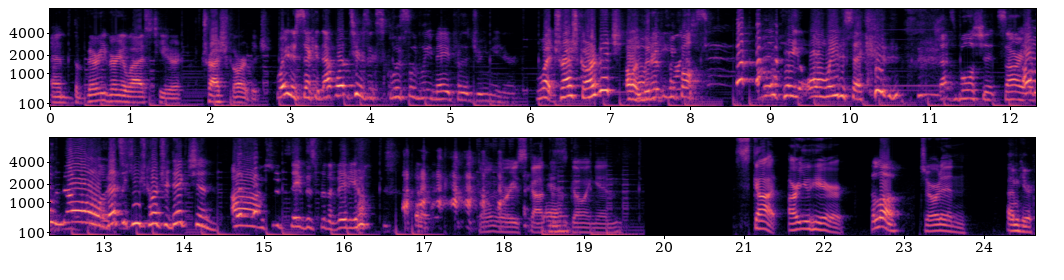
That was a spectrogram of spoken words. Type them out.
And the very very last here, trash garbage. Wait a second, that one tier is exclusively made for the Dream Eater. What, trash garbage? Oh, No, literally making you fell- false. Okay, oh wait a second. That's bullshit. Sorry. Oh no, that's a huge contradiction. Ah, I should save this for the video. Don't worry, Scott. This is going in. Scott, are you here? Hello. Jordan, I'm here.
